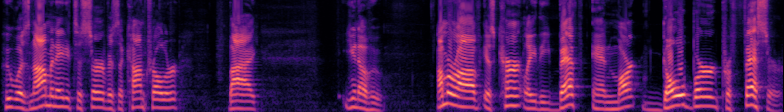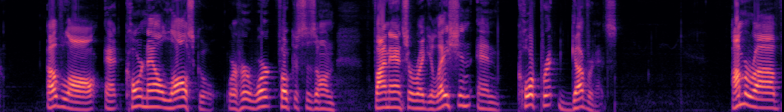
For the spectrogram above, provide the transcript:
who was nominated to serve as the comptroller by you know who. Amarov is currently the Beth and Mark Goldberg Professor of Law at Cornell Law School, where her work focuses on financial regulation and corporate governance. Amarov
